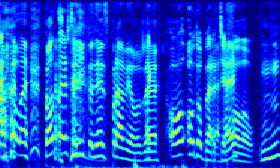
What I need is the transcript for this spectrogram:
ale toto ešte nikto nespravil, že... O, odoberte Hej? follow. Mhm,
